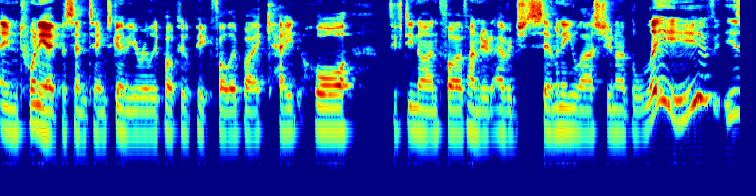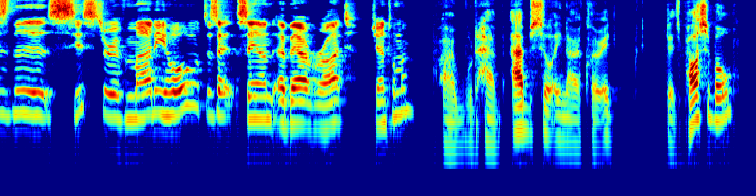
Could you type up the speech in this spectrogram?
in 28% teams. Going to be a really popular pick, followed by Kate Hore 59 500 averaged 70 last year and i believe is the sister of marty hore does that sound about right gentlemen i would have absolutely no clue it, it's possible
